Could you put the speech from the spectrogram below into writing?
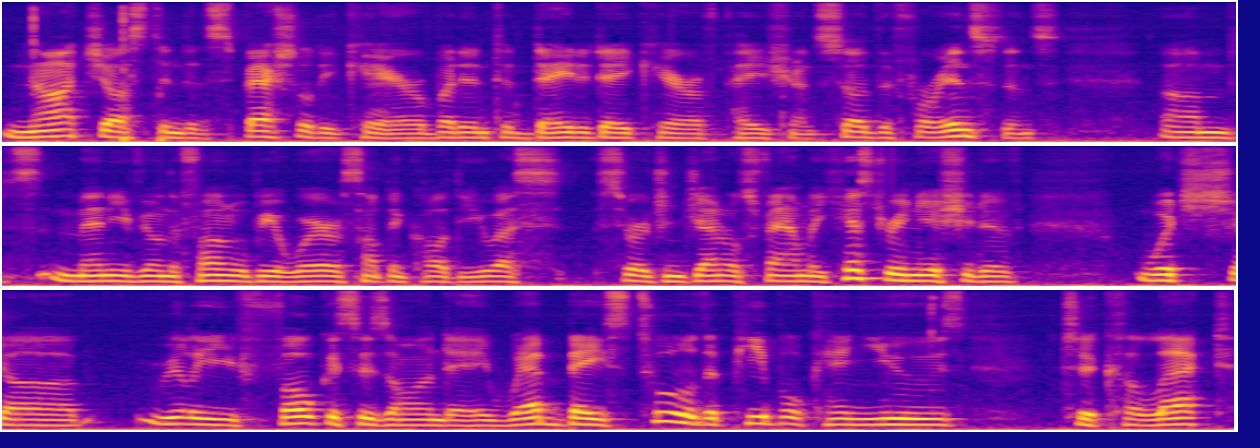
not just into the specialty care, but into day to day care of patients. So, that, for instance, um, many of you on the phone will be aware of something called the U.S. Surgeon General's Family History Initiative, which uh, really focuses on a web based tool that people can use to collect,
